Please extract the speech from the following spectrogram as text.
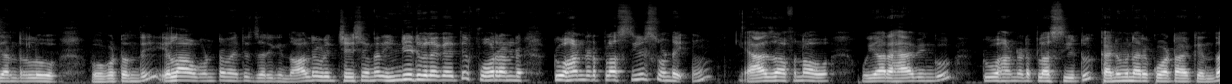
జనరల్ ఒకటి ఉంది ఇలా ఉండటం అయితే జరిగింది. ఆల్రెడీ చేసాం కదా. ఇండివిజువల్గా అయితే four hundred two hundred plus seats ఉన్నాయి as of now we are having two hundred plus seat convener quota కింద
